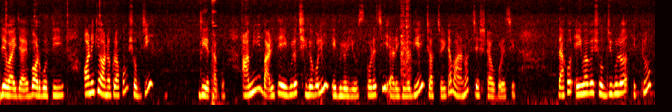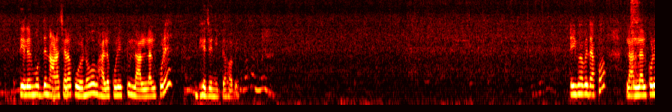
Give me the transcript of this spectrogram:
দেওয়াই যায়। বরবটি, অনেকে অনেক রকম সবজি দিয়ে থাকো। আমি বাড়িতে এইগুলো ছিল বলেই এগুলো ইউজ করেছি আর এগুলো দিয়েই চচ্চড়িটা বানানোর চেষ্টাও করেছি। দেখো, এইভাবে সবজিগুলো একটু তেলের মধ্যে নাড়াচাড়া করে নেব, ভালো করে একটু লাল লাল করে ভেজে নিতে হবে। এইভাবে দেখো, লাল লাল করে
